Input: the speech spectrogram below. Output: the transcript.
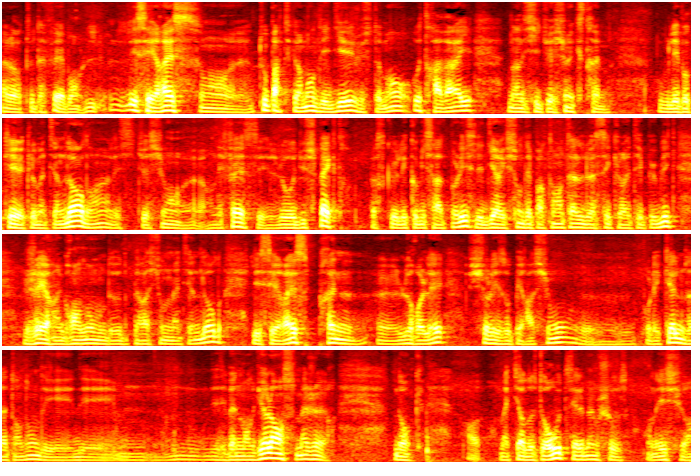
Alors tout à fait. Bon, les CRS sont tout particulièrement dédiés justement au travail dans des situations extrêmes. Vous l'évoquez avec le maintien de l'ordre, hein, les situations, en effet, c'est le haut du spectre, parce que les commissariats de police, les directions départementales de la sécurité publique gèrent un grand nombre d'opérations de maintien de l'ordre. Les CRS prennent euh, le relais sur les opérations pour lesquelles nous attendons des, des événements de violence majeurs. Donc en matière d'autoroute, c'est la même chose. On est sur,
